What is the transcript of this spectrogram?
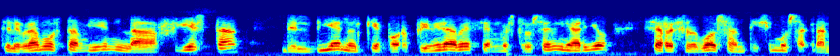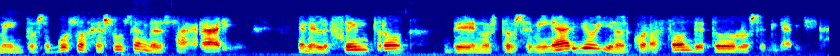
Celebramos también la fiesta del día en el que por primera vez en nuestro seminario se reservó el Santísimo Sacramento, se puso a Jesús en el sagrario, en el centro de nuestro seminario y en el corazón de todos los seminaristas.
